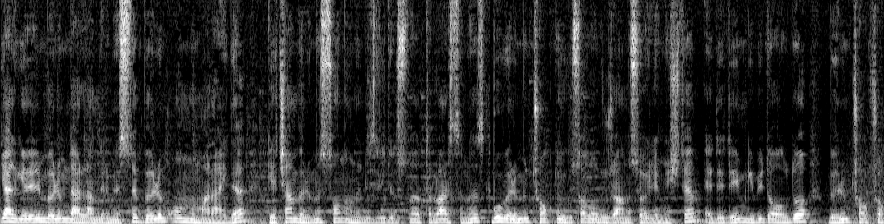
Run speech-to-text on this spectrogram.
Gel gelelim bölüm değerlendirmesine. Bölüm 10 numaraydı. Geçen bölümün son analiz videosunu hatırlarsınız. Bu bölümün çok duygusal olacağını söylemiştim. E dediğim gibi de oldu. Bölüm çok çok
